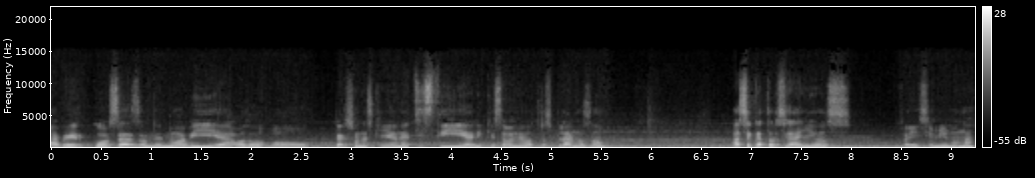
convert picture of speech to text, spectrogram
a ver cosas donde no había o, o personas que ya no existían y que estaban en otros planos, ¿no? Hace 14 años falleció mi mamá.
